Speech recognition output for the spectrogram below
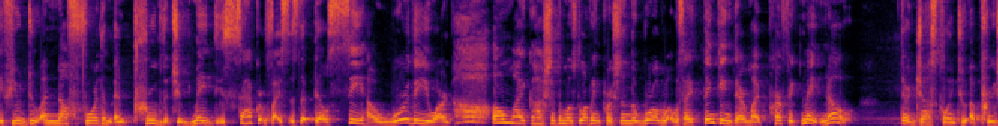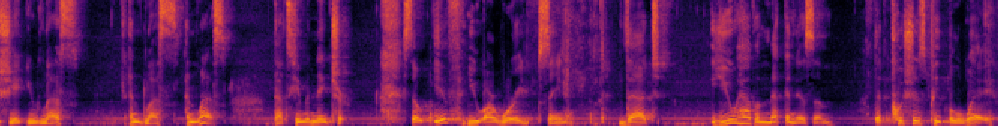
if you do enough for them and prove that you've made these sacrifices, that they'll see how worthy you are. And, oh my gosh, they're the most loving person in the world. What was I thinking? They're my perfect mate. No, they're just going to appreciate you less and less and less. That's human nature. So if you are worried, saying that you have a mechanism that pushes people away,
